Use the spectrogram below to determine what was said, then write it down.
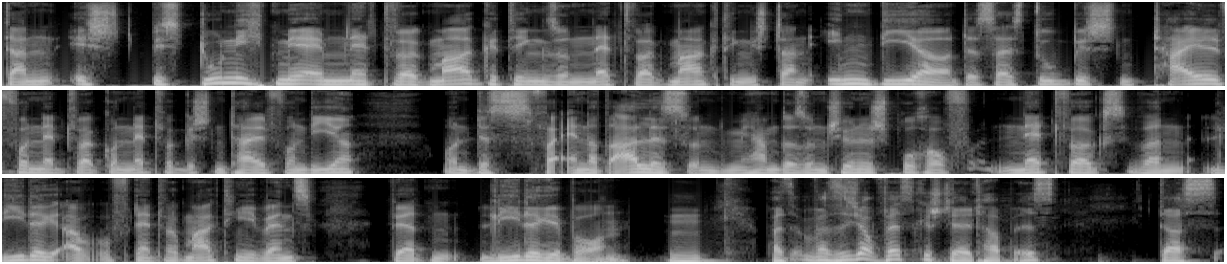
dann ist, bist du nicht mehr im Network Marketing, sondern Network Marketing ist dann in dir. Das heißt, du bist ein Teil von Network und Network ist ein Teil von dir. Und das verändert alles. Und wir haben da so einen schönen Spruch auf Networks, werden Leader, auf Network Marketing Events werden Leader geboren. Hm. Was, was ich auch festgestellt habe, ist, dass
